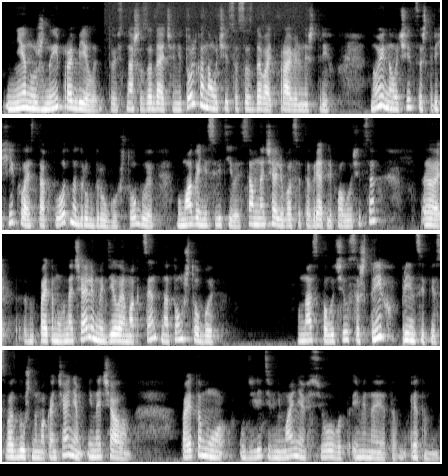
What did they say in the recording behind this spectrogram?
не нужны пробелы. То есть наша задача не только научиться создавать правильный штрих, но и научиться штрихи класть так плотно друг к другу, чтобы бумага не светилась. В самом начале у вас это вряд ли получится, э, поэтому вначале мы делаем акцент на том, чтобы у нас получился штрих, в принципе, с воздушным окончанием и началом. Поэтому уделите внимание все вот именно этому. этому.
